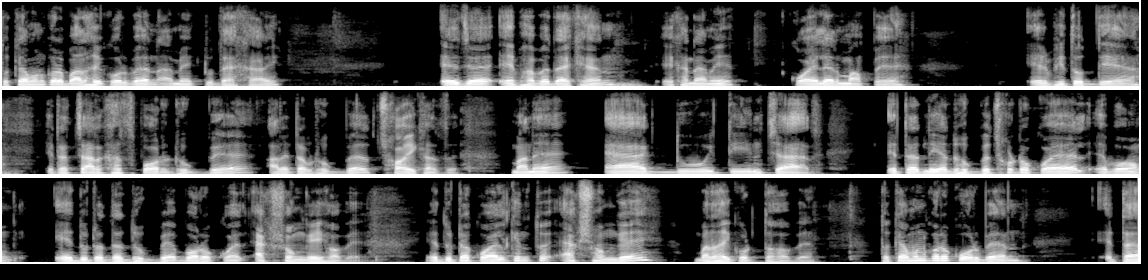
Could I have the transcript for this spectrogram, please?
তো কেমন করে বাধাই করবেন আমি একটু দেখাই। এই যে এভাবে দেখেন, এখানে আমি কয়েলের মাপে এর ভিতর দিয়ে এটা চার খাঁজ পর ঢুকবে আর এটা ঢুকবে ছয় খাঁজে। মানে এক, দুই, তিন, চার। এটা নিয়ে ঢুকবে ছোট কয়েল এবং এই দুটোতে ঢুকবে বড় কয়েল একসঙ্গেই হবে। এ দুটা কয়েল কিন্তু একসঙ্গেই বাধাই করতে হবে। তো কেমন করে করবেন? এটা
